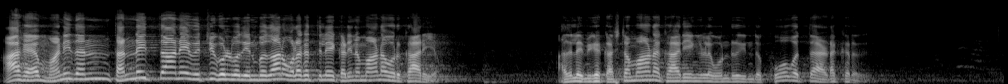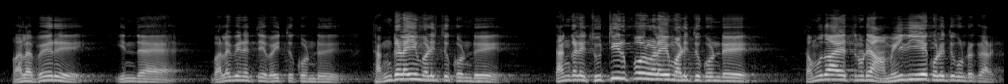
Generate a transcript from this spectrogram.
ஆக மனிதன் தன்னைத்தானே வெற்றி கொள்வது என்பதுதான் உலகத்திலே கடினமான ஒரு காரியம். அதில் மிக கஷ்டமான காரியங்களில் ஒன்று இந்த கோபத்தை அடக்கிறது. பல பேர் இந்த பலவீனத்தை வைத்துக்கொண்டு தங்களையும் அழித்துக்கொண்டு தங்களை சுற்றியிருப்பவர்களையும் அழித்துக்கொண்டு சமுதாயத்தினுடைய அமைதியே கொலைத்து கொண்டிருக்கிறார்கள்.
